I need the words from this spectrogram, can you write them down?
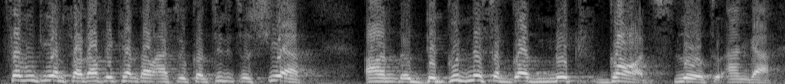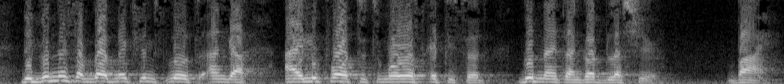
7 p.m. South African time as we continue to share and the, the goodness of God makes God slow to anger. The goodness of God makes him slow to anger. I look forward to tomorrow's episode. Good night and God bless you. Bye.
